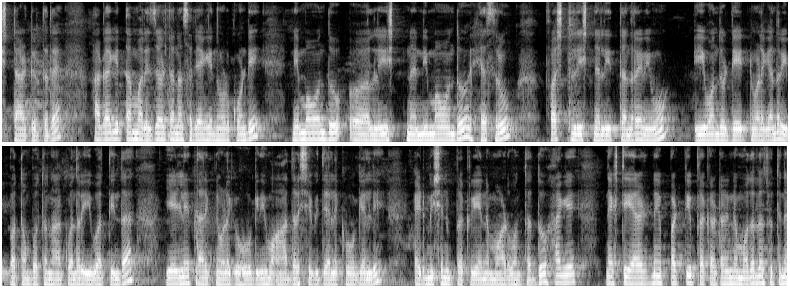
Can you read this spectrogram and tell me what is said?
ಸ್ಟಾರ್ಟ್ ಇರ್ತದೆ. ಹಾಗಾಗಿ ತಮ್ಮ ರಿಸಲ್ಟನ್ನು ಸರಿಯಾಗಿ ನೋಡ್ಕೊಂಡು ನಿಮ್ಮ ಒಂದು ಲೀಸ್ಟ್ ನಿಮ್ಮ ಒಂದು ಹೆಸರು ಫಸ್ಟ್ ಲೀಸ್ಟ್ನಲ್ಲಿ ಇತ್ತಂದರೆ ನೀವು ಈ ಒಂದು ಡೇಟ್ನೊಳಗೆ ಅಂದರೆ ಇಪ್ಪತ್ತೊಂಬತ್ತು ನಾಲ್ಕು ಅಂದರೆ ಇವತ್ತಿಂದ ಏಳನೇ ತಾರೀಕಿನೊಳಗೆ ಹೋಗಿ ನೀವು ಆದರ್ಶ ವಿದ್ಯಾಲಯಕ್ಕೆ ಹೋಗಿ ಅಲ್ಲಿ ಅಡ್ಮಿಷನ್ ಪ್ರಕ್ರಿಯೆಯನ್ನು ಮಾಡುವಂಥದ್ದು. ಹಾಗೆ ನೆಕ್ಸ್ಟ್ ಎರಡನೇ ಪಟ್ಟಿ ಪ್ರಕಟಣೆ ಮೊದಲ ಸುತ್ತಿನ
